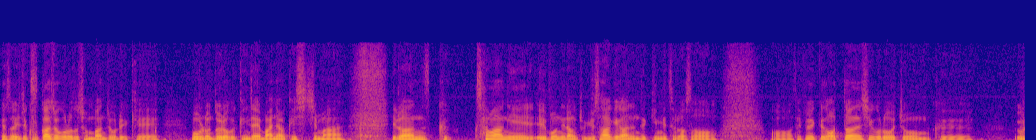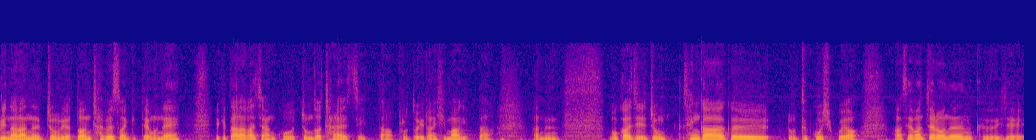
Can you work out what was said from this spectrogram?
그래서 이제 국가적으로도 전반적으로 이렇게 뭐 물론 노력을 굉장히 많이 하고 계시지만 이러한 그 상황이 일본이랑 좀 유사하게 가는 느낌이 들어서 어, 대표님께서 어떤 식으로 좀 그 우리나라는 좀 어떤 차별성이 있기 때문에 이렇게 따라가지 않고 좀 더 잘할 수 있다 앞으로도 이런 희망이 있다 하는 뭐까지 좀 생각을 좀 듣고 싶고요. 아, 세 번째로는 그 이제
